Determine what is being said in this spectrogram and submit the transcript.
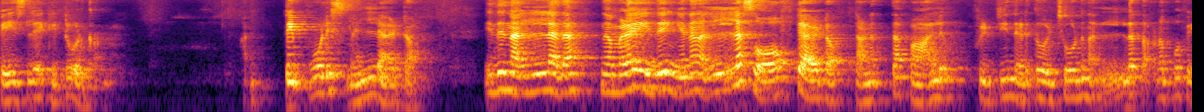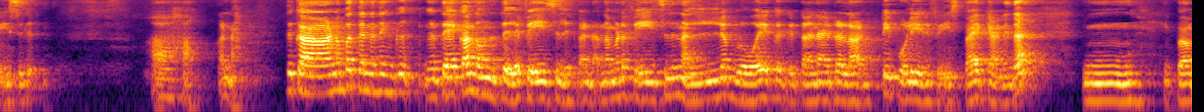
ഫേസിലേക്ക് ഇട്ട് കൊടുക്കാം. അടിപൊളി സ്മെല്ലാട്ടോ ഇത് നല്ലതാ. നമ്മളെ ഇത് ഇങ്ങനെ നല്ല സോഫ്റ്റ് ആയിട്ടോ തണുത്ത പാൽ ഫ്രിഡ്ജിൽ നിന്ന് എടുത്ത് ഒഴിച്ചുകൊണ്ട് നല്ല തണുപ്പ് ഫേസിൽ ആഹാ കണ്ട. ഇത് കാണുമ്പോൾ തന്നെ നിങ്ങൾക്ക് തേക്കാൻ തോന്നത്തില്ലേ ഫേസിൽ കണ്ട നമ്മുടെ ഫേസിൽ നല്ല ഗ്ലോ ഒക്കെ കിട്ടാനായിട്ടുള്ള അടിപൊളി ഒരു ഫേസ് പാക്കാണിത് ഇപ്പം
